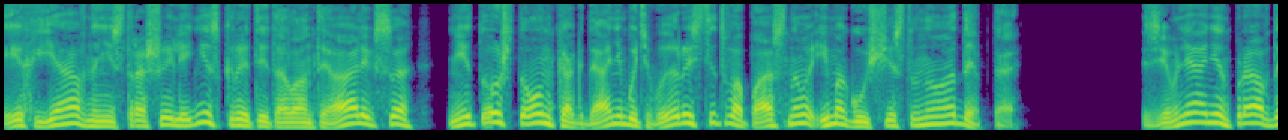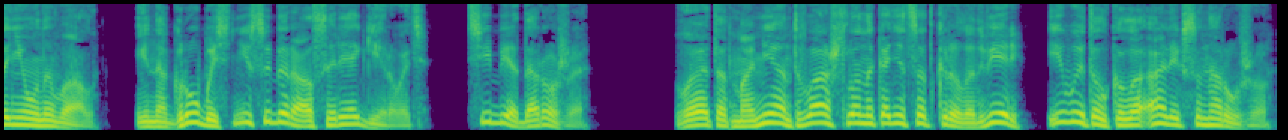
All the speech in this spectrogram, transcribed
Их явно не страшили ни скрытые таланты Алекса, ни то, что он когда-нибудь вырастет в опасного и могущественного адепта. Землянин, правда, не унывал и на грубость не собирался реагировать. Себе дороже. В этот момент Вашла наконец открыла дверь и вытолкала Алекса наружу.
